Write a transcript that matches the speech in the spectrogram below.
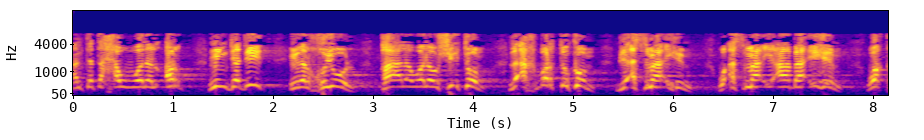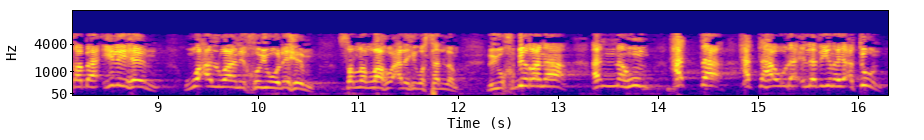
أن تتحول الأرض من جديد إلى الخيول. قال ولو شئتم لأخبرتكم بأسمائهم وأسماء آبائهم وقبائلهم وألوان خيولهم. صلى الله عليه وسلم. ليخبرنا أنهم حتى, حتى هؤلاء الذين يأتون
